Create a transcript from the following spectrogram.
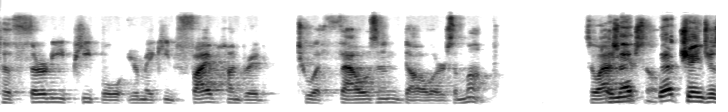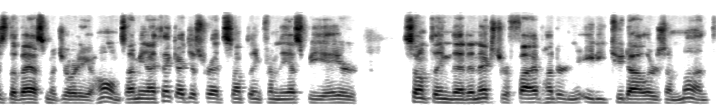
to 30 people you're making 500 to a thousand dollars a month. So ask and that, yourself. That changes the vast majority of homes. I mean, I think I just read something from the SBA or something that an extra $582 a month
